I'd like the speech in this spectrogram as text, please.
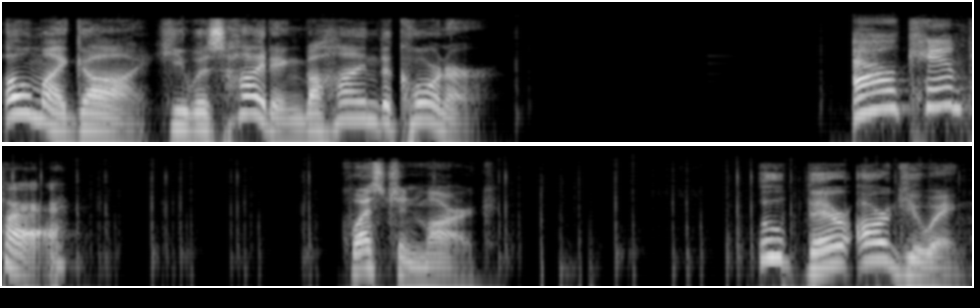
Oh my god, he was hiding behind the corner. Al Camper. Question mark. Oop, they're arguing.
